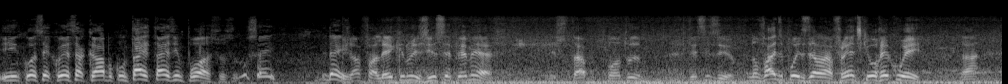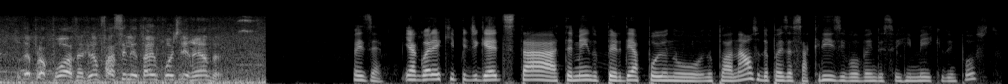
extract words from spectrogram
e em consequência acabo com tais tais impostos. Não sei. E daí? Já falei que não existe CPMF. Isso está ponto decisivo. Não vai depois dizer lá na frente que eu recuei. Tá? Tudo é proposta, nós queremos facilitar o imposto de renda. Pois é. E agora a equipe de Guedes está temendo perder apoio no, no Planalto depois dessa crise envolvendo esse remake do imposto?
